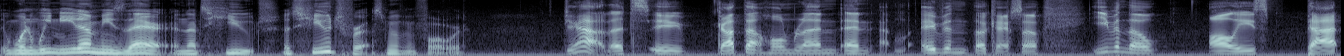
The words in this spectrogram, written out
when we need him, he's there, and that's huge. That's huge for us moving forward. Yeah, that's he got that home run, and even okay, so even though Ollie's bat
